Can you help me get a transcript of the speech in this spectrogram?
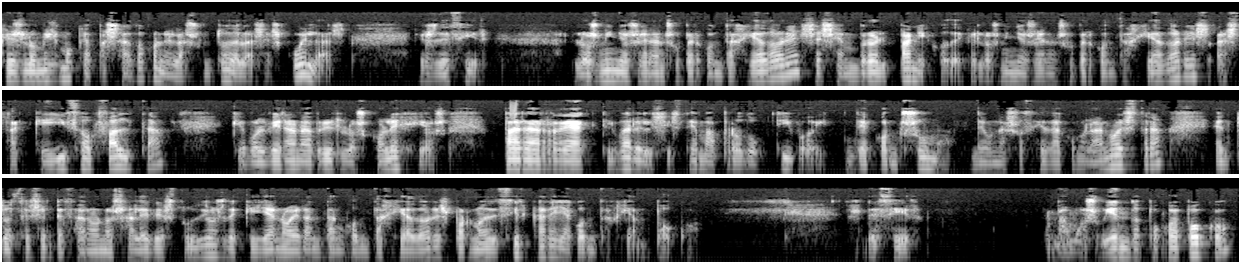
que es lo mismo que ha pasado con el asunto de las escuelas. Es decir, los niños eran supercontagiadores, se sembró el pánico de que los niños eran supercontagiadores hasta que hizo falta que volvieran a abrir los colegios para reactivar el sistema productivo y de consumo de una sociedad como la nuestra, entonces empezaron a salir estudios de que ya no eran tan contagiadores, por no decir que ahora ya contagian poco. Es decir, vamos viendo poco a poco,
